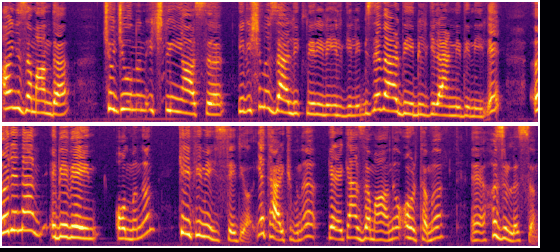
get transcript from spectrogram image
aynı zamanda çocuğunun iç dünyası, gelişim özellikleriyle ilgili bize verdiği bilgiler nedeniyle öğrenen ebeveyn olmanın keyfini hissediyor. Yeter ki buna gereken zamanı, ortamı e, hazırlasın.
